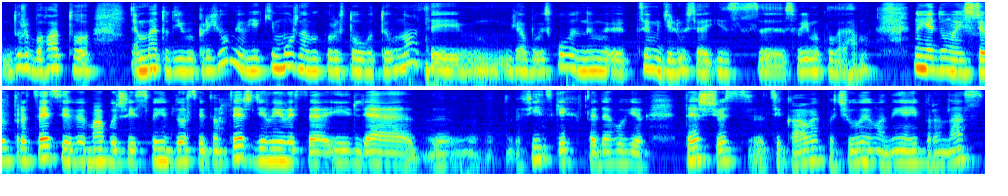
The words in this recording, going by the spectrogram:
дуже багато методів і прийомів, які можна використовувати у нас, і я обов'язково з ними цим ділюся із своїми колегами. Ну, я думаю, що в процесі ви, мабуть, і своїм досвідом теж ділилися, і для е, фінських педагогів теж щось цікаве почули вони і про нас.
